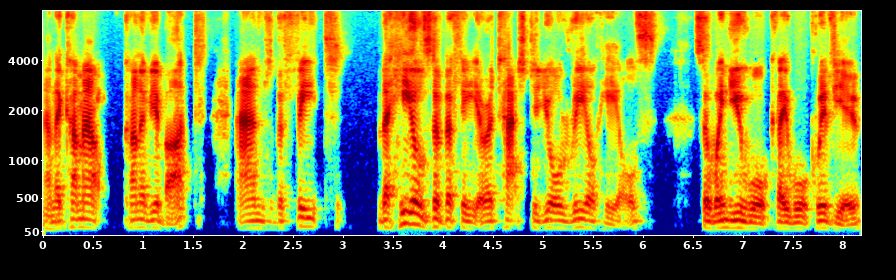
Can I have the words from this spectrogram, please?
and they come out kind of your butt, and the feet, the heels of the feet are attached to your real heels. So when you walk, they walk with you.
